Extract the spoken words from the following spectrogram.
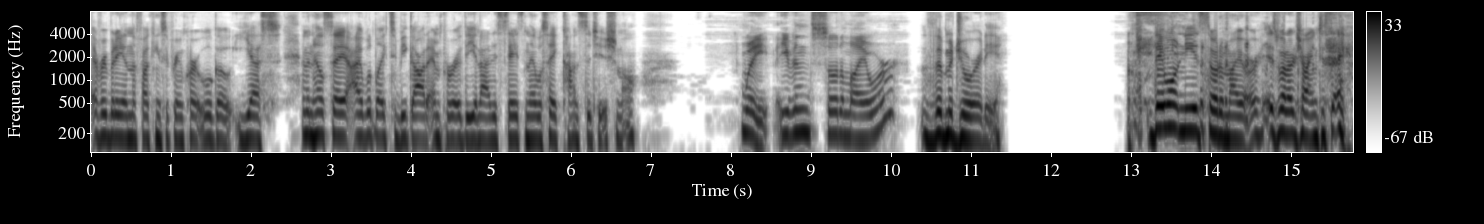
everybody in the fucking Supreme Court will go, yes. And then he'll say, I would like to be God Emperor of the United States. And they will say, constitutional. Wait, even Sotomayor? The majority. They won't need Sotomayor, is what I'm trying to say.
